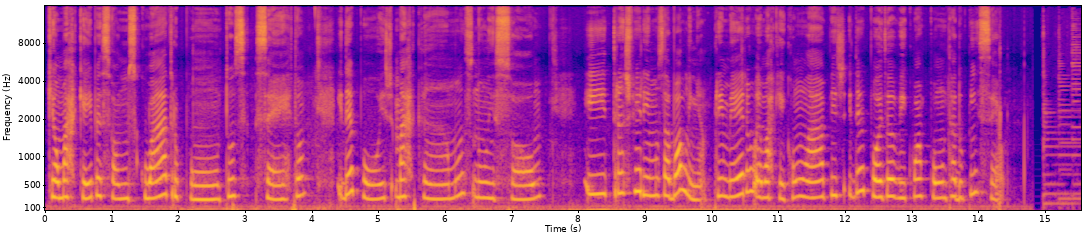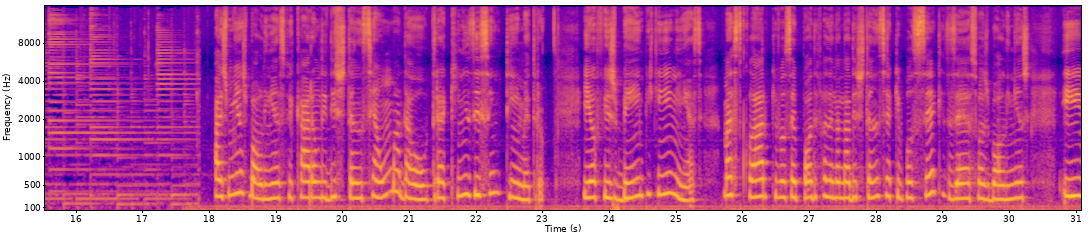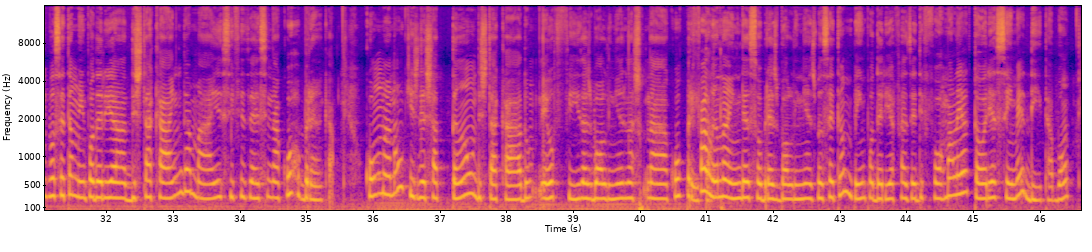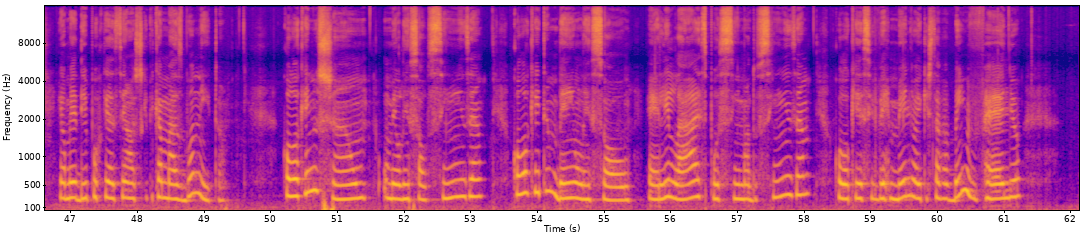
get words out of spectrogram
que eu marquei, pessoal, uns quatro pontos, certo? E depois marcamos no lençol e transferimos a bolinha. Primeiro eu marquei com um lápis e depois eu vi com a ponta do pincel. As minhas bolinhas ficaram de distância uma da outra 15 centímetros e eu fiz bem pequenininhas, mas claro que você pode fazer na, distância que você quiser as suas bolinhas e você também poderia destacar ainda mais se fizesse na cor branca. Como eu não quis deixar tão destacado, eu fiz as bolinhas na, cor preta. Falando ainda sobre as bolinhas, você também poderia fazer de forma aleatória sem medir, tá bom? Eu medi porque assim eu acho que fica mais bonito. Coloquei no chão o meu lençol cinza, coloquei também um lençol é, lilás por cima do cinza, coloquei esse vermelho aí que estava bem velho.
